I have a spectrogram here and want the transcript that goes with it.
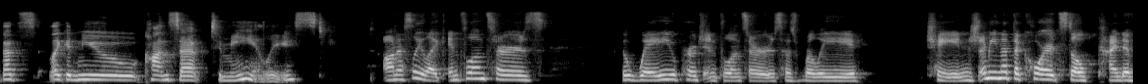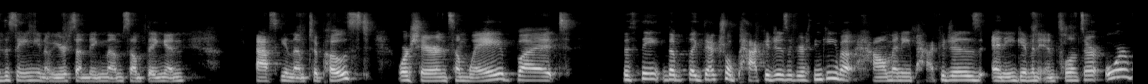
that's like a new concept to me, at least. Honestly, like influencers, the way you approach influencers has really changed. I mean, at the core, it's still kind of the same. You know, you're sending them something and asking them to post or share in some way, but the thing the like the actual packages if you're thinking about how many packages any given influencer or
